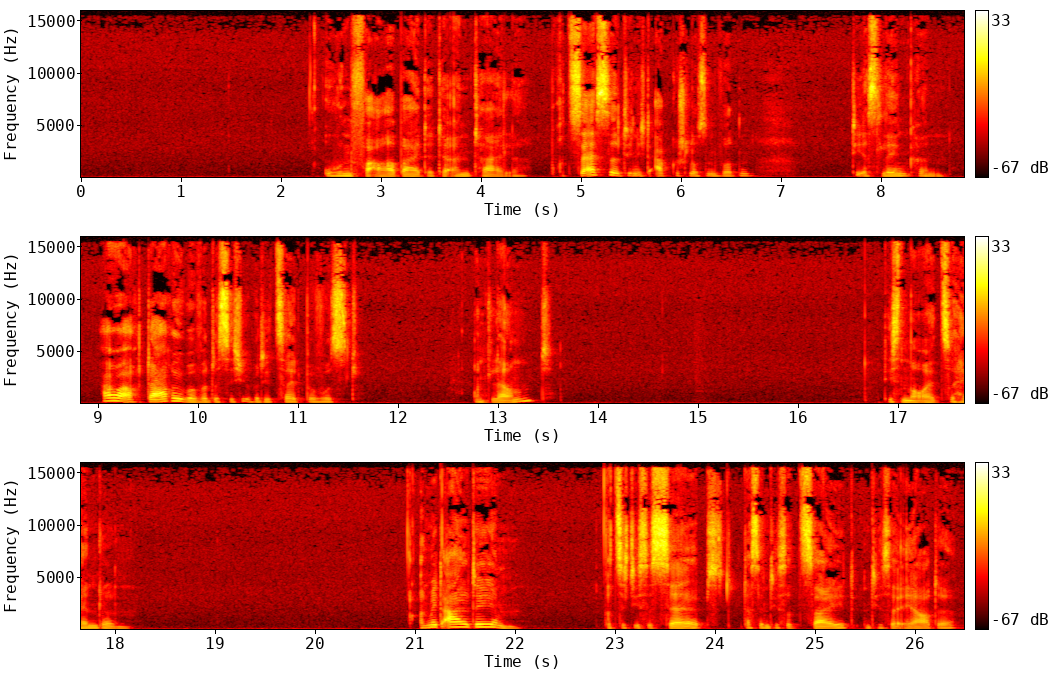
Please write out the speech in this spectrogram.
Unverarbeitete Anteile, Prozesse, die nicht abgeschlossen wurden, die es lenken. Aber auch darüber wird es sich über die Zeit bewusst und lernt, dies neu zu handeln. Und mit all dem wird sich dieses Selbst, das in dieser Zeit, in dieser Erde,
